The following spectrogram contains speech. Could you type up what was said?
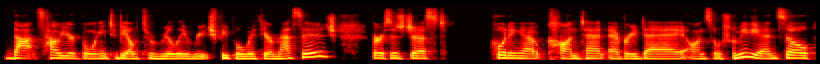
that's how you're going to be able to really reach people with your message versus just putting out content every day on social media. And so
